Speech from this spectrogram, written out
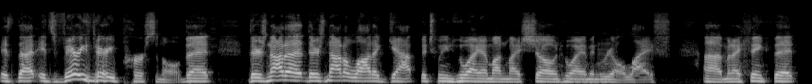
is that it's very, very personal, that there's not a there's not a lot of gap between who I am on my show and who I am in mm-hmm. real life. Um, and I think that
